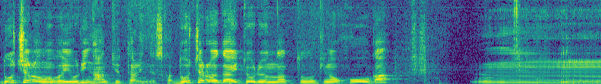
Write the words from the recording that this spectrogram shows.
どちらの方がよりなんて言ったらいいんですか？どちらが大統領になった時の方がうん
